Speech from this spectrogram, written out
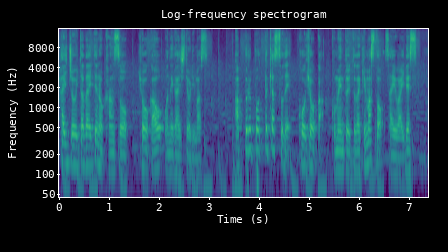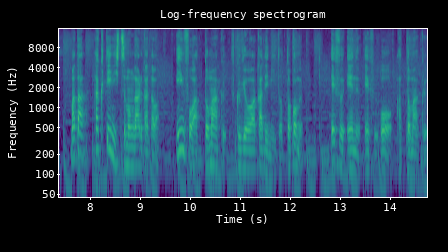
拝聴いただいての感想、評価をお願いしております。Apple Podcast で高評価、コメントいただけますと幸いです。また、タクティに質問がある方は、info アットマーク副業アカデミー .com fnfo アットマーク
